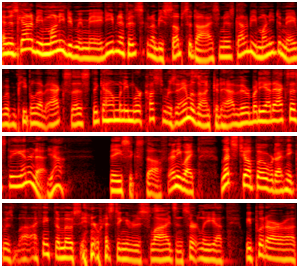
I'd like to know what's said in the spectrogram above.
And there's got to be money to be made, even if it's going to be subsidized. I mean, there's got to be money to be made when people have access. Think of how many more customers Amazon could have if everybody had access to the internet. Yeah. Basic stuff. Anyway, let's jump over to I think it was uh, I think the most interesting of your slides, and certainly uh, we put our uh,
